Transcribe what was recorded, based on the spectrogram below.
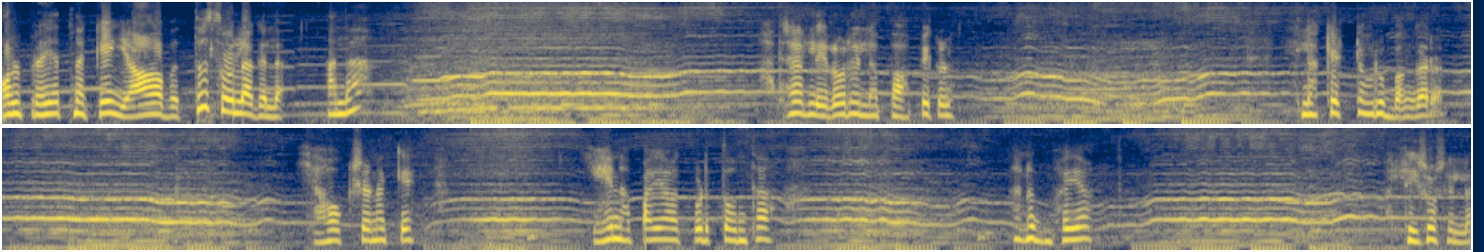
ಅವಳ ಪ್ರಯತ್ನಕ್ಕೆ ಯಾವತ್ತೂ ಸೋಲಾಗಲ್ಲ. ಅಲ್ಲ? ಅದರಲ್ಲಿರೋರೆಲ್ಲ ಪಾಪಿಗಳು. ಇಲ್ಲ ಕೆಟ್ಟವರು ಬಂಗಾರ. ಯಾವ ಕ್ಷಣಕ್ಕೆ ಏನ್ ಅಪಾಯ ಆಗ್ಬಿಡ್ತು ಅಂತ ನನಗ್ ಭಯ. ಅಲ್ಲಿರೋರೆಲ್ಲ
